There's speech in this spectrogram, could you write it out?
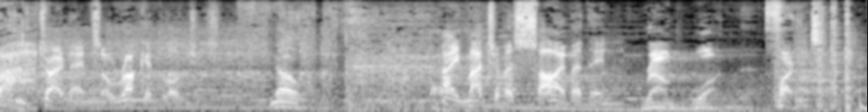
Ah, try that, so rocket launchers. No. Ain't much of a cyber then. Round one, fight.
